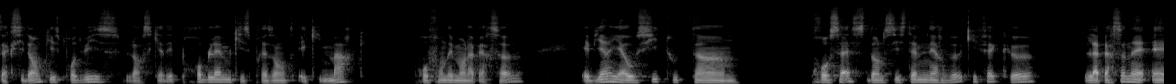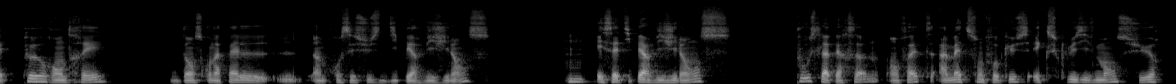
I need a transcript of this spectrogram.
accidents qui se produisent, lorsqu'il y a des problèmes qui se présentent et qui marquent profondément la personne, eh bien, il y a aussi tout un process dans le système nerveux qui fait que la personne est, peut rentrer dans ce qu'on appelle un processus d'hypervigilance. Mmh. Et cette hypervigilance pousse la personne, en fait, à mettre son focus exclusivement sur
